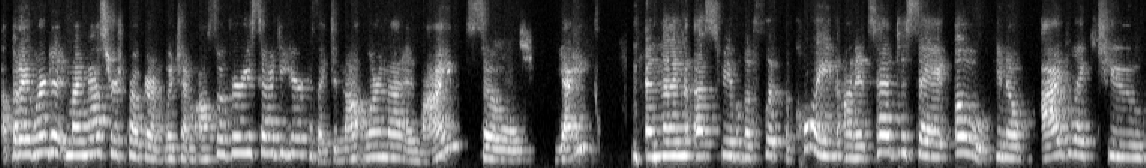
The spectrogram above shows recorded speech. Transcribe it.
but I learned it in my master's program, which I'm also very sad to hear because I did not learn that in mine. So, yikes and then us to be able to flip the coin on its head to say, oh, you know, I'd like to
